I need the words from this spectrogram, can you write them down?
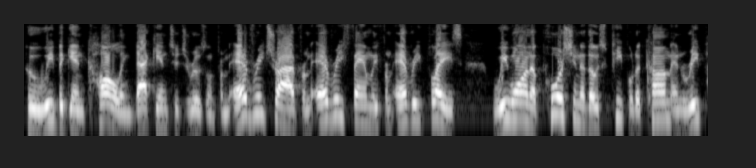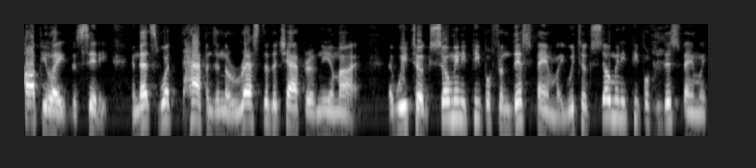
who we begin calling back into Jerusalem. From every tribe, from every family, from every place, we want a portion of those people to come and repopulate the city. And that's what happens in the rest of the chapter of Nehemiah. We took so many people from this family, we took so many people from this family,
